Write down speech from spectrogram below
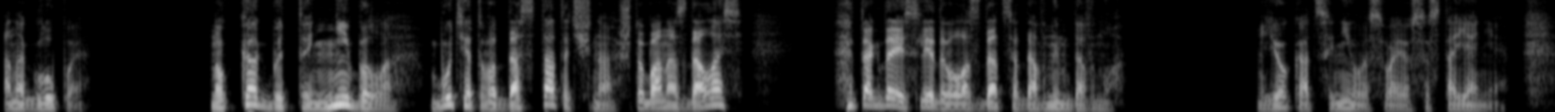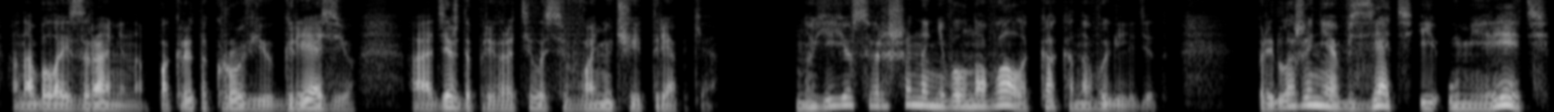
она глупая. Но как бы то ни было, будь этого достаточно, чтобы она сдалась, тогда и следовало сдаться давным-давно. Йока оценила свое состояние. Она была изранена, покрыта кровью и грязью, а одежда превратилась в вонючие тряпки. Но ее совершенно не волновало, как она выглядит. Предложение взять и умереть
